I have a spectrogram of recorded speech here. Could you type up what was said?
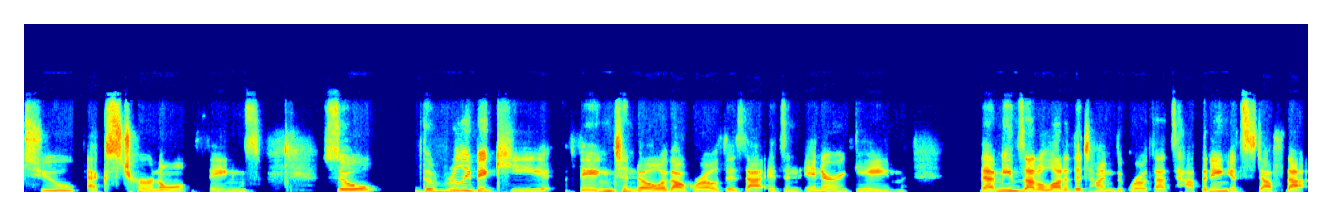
to external things. So, the really big key thing to know about growth is that it's an inner game. That means that a lot of the time, the growth that's happening, it's stuff that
